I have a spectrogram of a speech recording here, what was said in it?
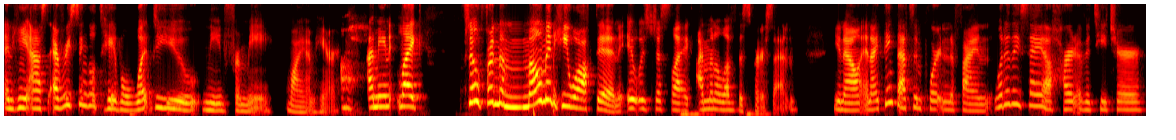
and he asked every single table, What do you need from me? Why I'm here. Oh. I mean, like, so from the moment he walked in, it was just like, I'm going to love this person, you know? And I think that's important to find. What do they say? A heart of a teacher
